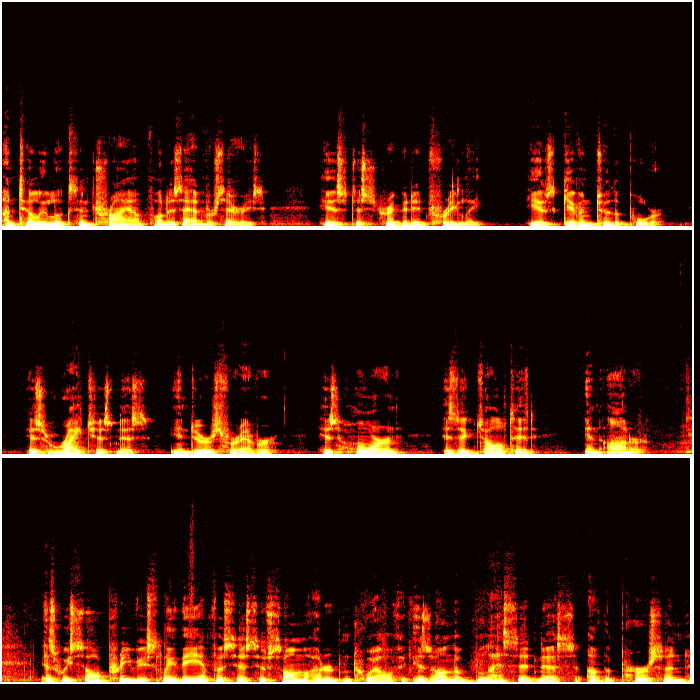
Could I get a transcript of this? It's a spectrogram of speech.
until he looks in triumph on his adversaries. He is distributed freely, he is given to the poor. His righteousness endures forever, his horn is exalted in honor. As we saw previously, the emphasis of Psalm 112 is on the blessedness of the person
